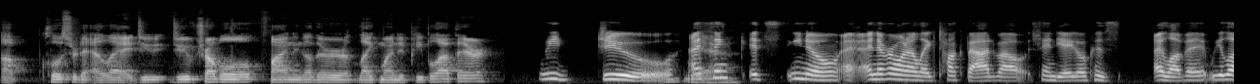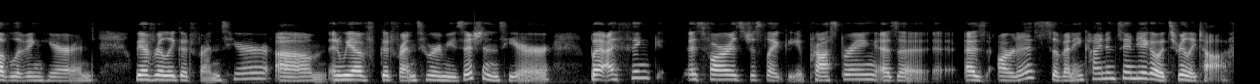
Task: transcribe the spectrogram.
up closer to LA. Do you do you have trouble finding other like minded people out there? We do. I think it's you know I, I never want to like talk bad about San Diego because I love it. We love living here, and we have really good friends here, um, and we have good friends who are musicians here. But I think as far as just like prospering as a as artists of any kind in San Diego, it's really tough.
